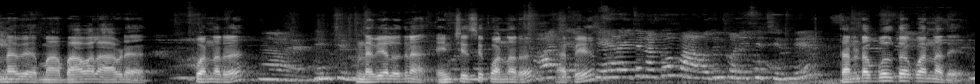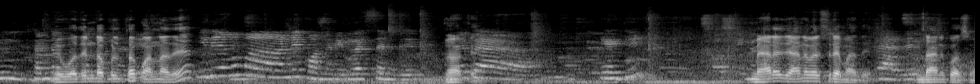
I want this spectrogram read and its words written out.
నవ్య మా బావాల ఆవిడ. కొన్నారు. నవ్యాలు వదిన ఎంచేసి కొన్నారు. హ్యాపీ తన డబ్బులతో కొన్నది. మీ వదిన డబ్బులతో కొన్నది. ఓకే. మ్యారేజ్ యానివర్సరీ మాది. దానికోసం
